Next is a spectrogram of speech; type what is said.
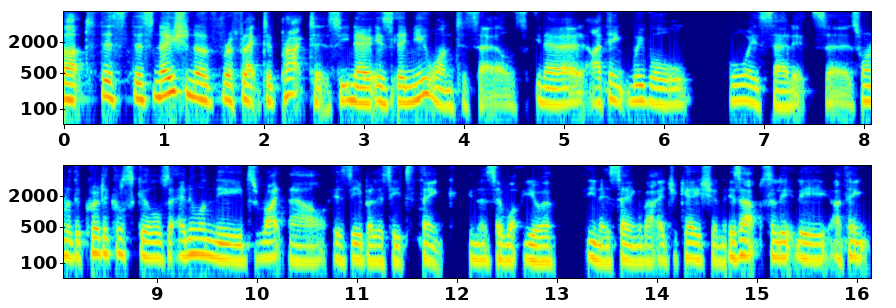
but this this notion of reflective practice, you know, is a new one to sales. You know, I think we've all always said it's uh, it's one of the critical skills that anyone needs right now is the ability to think. You know, so what you were you know saying about education is absolutely, I think,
